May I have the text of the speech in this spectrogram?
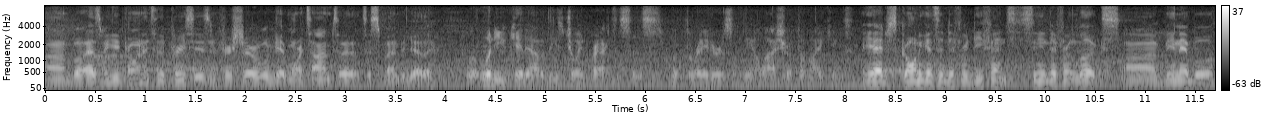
uh, but as we get going into the preseason, for sure, we'll get more time to, to spend together. What, what do you get out of these joint practices with the Raiders and you know last year with the Vikings? Yeah, just going against a different defense, seeing different looks, uh, being able,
